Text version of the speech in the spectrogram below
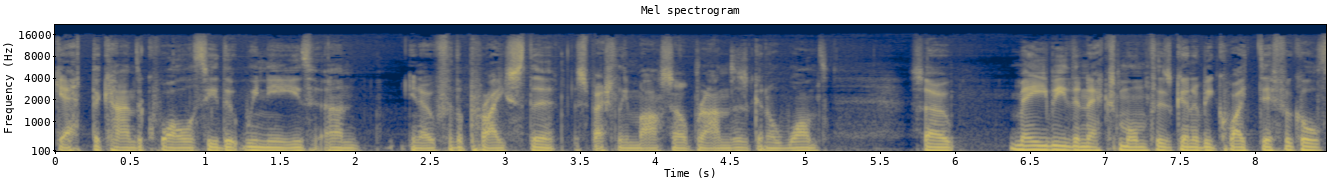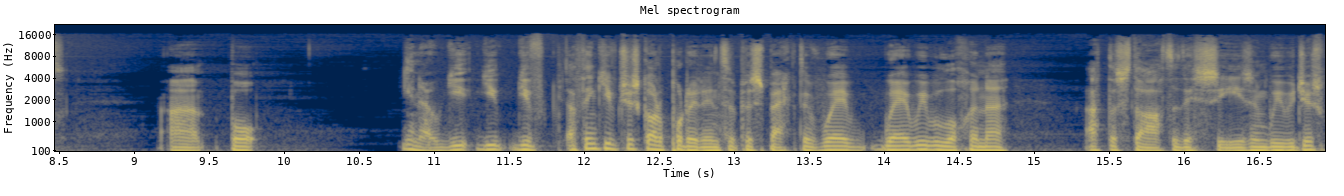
get the kind of quality that we need, and you know for the price that especially Marcel Brands is going to want. So maybe the next month is going to be quite difficult, uh, but you know, you, you, you've. I think you've just got to put it into perspective. Where where we were looking at at the start of this season, we were just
